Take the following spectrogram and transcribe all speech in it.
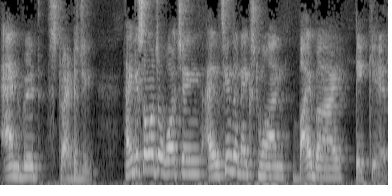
and with strategy. Thank you so much for watching. I'll see you in the next one. Bye bye. Take care.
